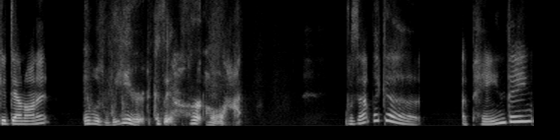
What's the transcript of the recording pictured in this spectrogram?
get down on it. It was weird because it hurt a lot. Was that like a a pain thing?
